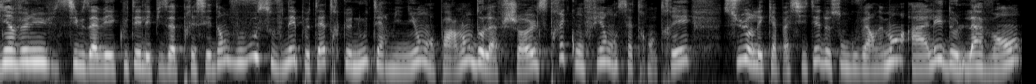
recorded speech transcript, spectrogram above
Bienvenue, si vous avez écouté l'épisode précédent, vous vous souvenez peut-être que nous terminions en parlant d'Olaf Scholz, très confiant en cette rentrée, sur les capacités de son gouvernement à aller de l'avant.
